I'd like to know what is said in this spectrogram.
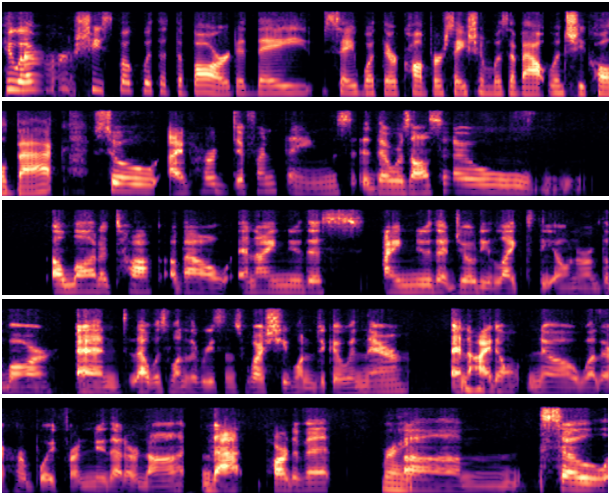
whoever she spoke with at the bar, did they say what their conversation was about when she called back? So I've heard different things. There was also a lot of talk about, and I knew this, I knew that Jody liked the owner of the bar. And that was one of the reasons why she wanted to go in there. And I don't know whether her boyfriend knew that or not, that part of it. Right. Um, so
